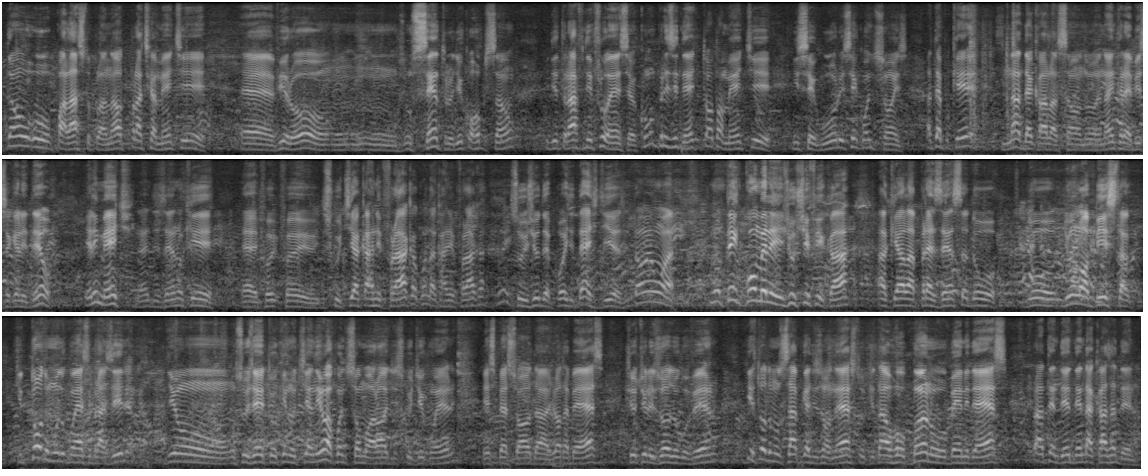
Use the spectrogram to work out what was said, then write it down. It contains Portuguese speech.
Então o Palácio do Planalto praticamente é, virou um, um, um centro de corrupção e de tráfico de influência, com o presidente totalmente inseguro e sem condições. Até porque na declaração, no, na entrevista que ele deu, ele mente, né, dizendo que é, foi, foi, discutir a carne fraca, quando a carne fraca surgiu depois de 10 dias. Então é uma, não tem como ele justificar aquela presença do, do, de um lobista que todo mundo conhece em Brasília, de um, um, sujeito que não tinha nenhuma condição moral de discutir com ele, esse pessoal da JBS, que se utilizou do governo, que todo mundo sabe que é desonesto, que está roubando o BNDES para atender dentro da casa dele.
